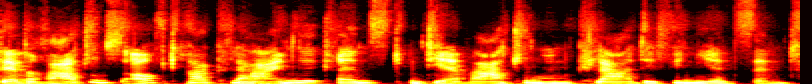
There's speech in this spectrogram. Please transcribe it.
der Beratungsauftrag klar eingegrenzt und die Erwartungen klar definiert sind.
